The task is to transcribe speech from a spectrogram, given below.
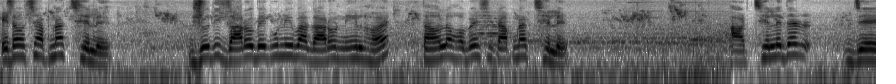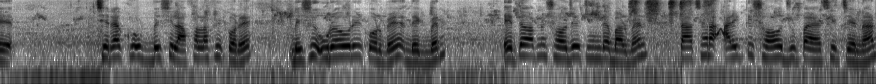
এটা হচ্ছে আপনার ছেলে। যদি গাঢ় বেগুনি বা গাঢ় নীল হয়, তাহলে হবে সেটা আপনার ছেলে। আর ছেলেদের যে, ছেলেরা খুব বেশি লাফালাফি করে, বেশি উড়াউড়ি করবে, দেখবেন। এতেও আপনি সহজেই চিনতে পারবেন। তাছাড়া আরেকটি সহজ উপায় আছে চেনার।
